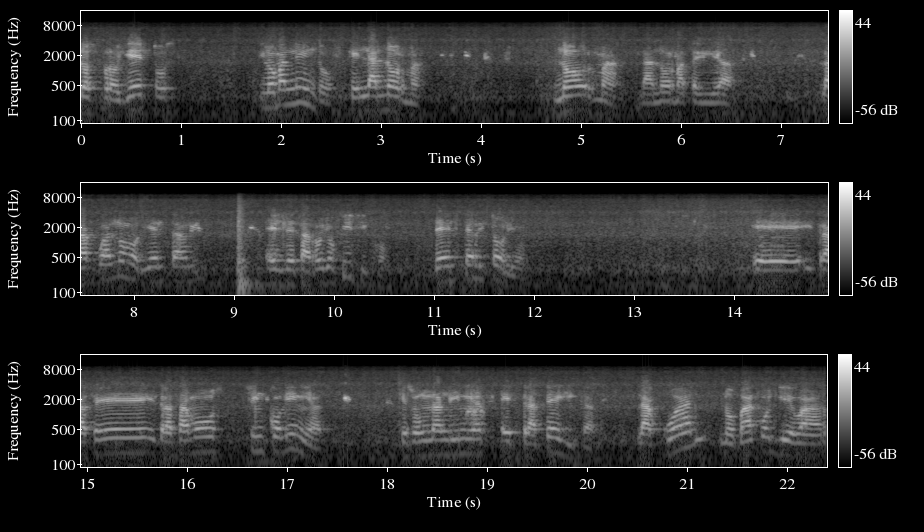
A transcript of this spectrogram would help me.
los proyectos, y lo más lindo, que es la norma, norma, la normatividad, la cual nos orienta el desarrollo físico del territorio. Y trazamos cinco líneas, que son unas líneas estratégicas, la cual nos va a conllevar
